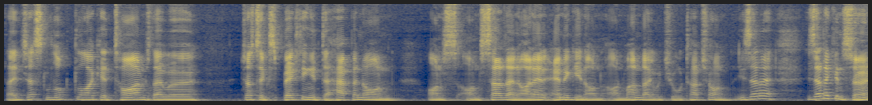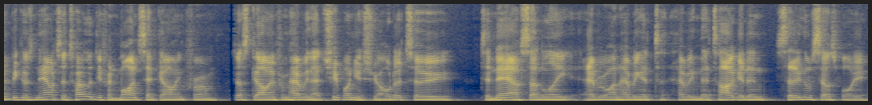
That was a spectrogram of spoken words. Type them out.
they just looked like at times they were just expecting it to happen on on on Saturday night and, and again on, on Monday, which we'll touch on. Is that a is that a concern? Because now it's a totally different mindset going from just going from having that chip on your shoulder to to now suddenly everyone having a t- having their target and setting themselves for you.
